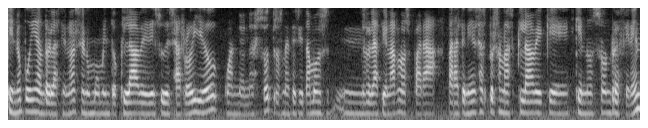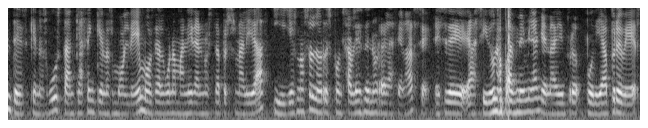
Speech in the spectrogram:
que no podían relacionarse en un momento clave de su desarrollo, cuando nosotros necesitamos mm, relacionarnos para, para tener esas personas clave que, que nos son referentes, que nos gustan, que hacen que nos moldeemos de alguna manera en nuestra personalidad y ellos no son los responsables de no relacionarse. Ese ha sido una pandemia que nadie podía prever.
